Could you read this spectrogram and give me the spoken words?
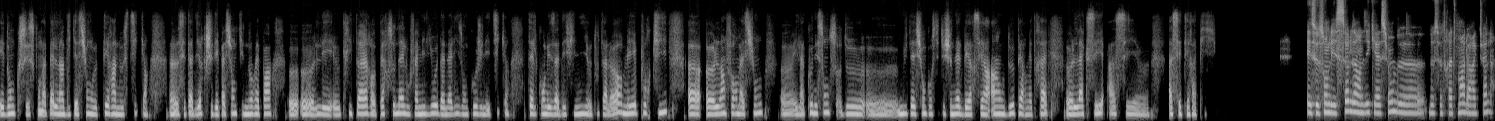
Et donc, c'est ce qu'on appelle l'indication théranostique, c'est-à-dire chez des patientes qui n'auraient pas les critères personnels ou familiaux d'analyse oncogénétique tels qu'on les a définis tout à l'heure, mais pour qui l'information et la connaissance de mutations constitutionnelles BRCA 1 ou 2 permettent permettrait euh, l'accès à ces, euh, à ces thérapies. Et ce sont les seules indications de, de ce traitement à l'heure actuelle?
